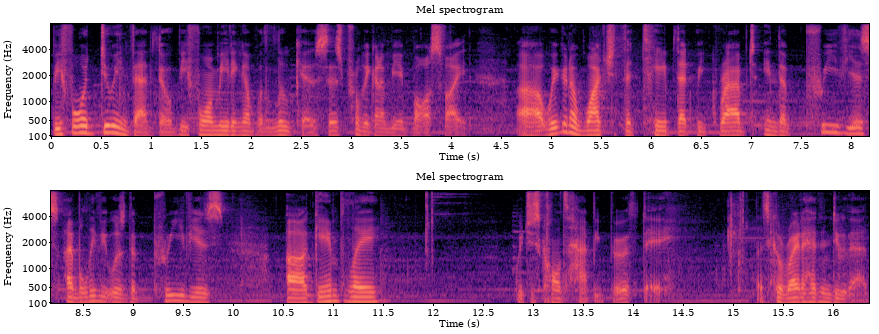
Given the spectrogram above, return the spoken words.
Before doing that, though, before meeting up with Lucas, there's probably going to be a boss fight. Uh, we're going to watch the tape that we grabbed in the previous, I believe it was the previous uh, gameplay, which is called Happy Birthday. Let's go right ahead and do that.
